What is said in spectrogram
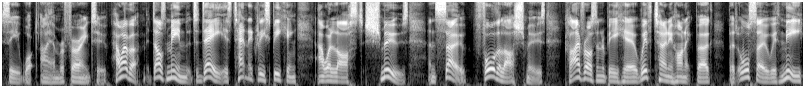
see what I am referring to. However, it does mean that today is technically speaking our last schmooze, and so for the last schmooze, Clive be here with Tony Honigberg, but also with me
